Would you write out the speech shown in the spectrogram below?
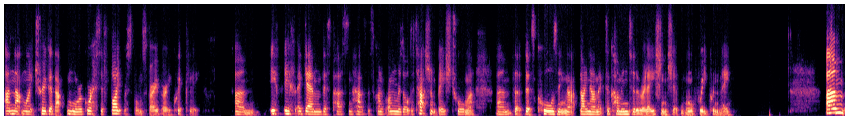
and that might trigger that more aggressive fight response very, very quickly. Um, if, if again this person has this kind of unresolved attachment based trauma um, that, that's causing that dynamic to come into the relationship more frequently. Um,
